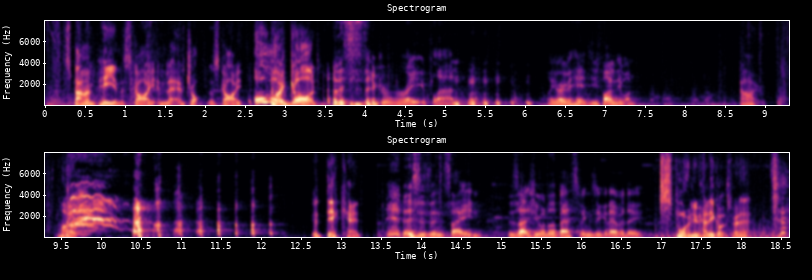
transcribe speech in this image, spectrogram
spamming P in the sky and let it drop from the sky. Oh my god! This is a great plan. oh, you're over here. Did you find anyone? No. No. You're a dickhead. This is insane. This is actually one of the best things you could ever do. Spawn a new helicopter in it.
